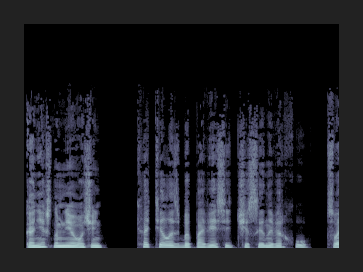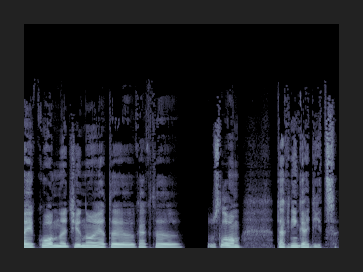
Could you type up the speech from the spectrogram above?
Конечно, мне очень хотелось бы повесить часы наверху, в своей комнате, но это как-то, словом, так не годится.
